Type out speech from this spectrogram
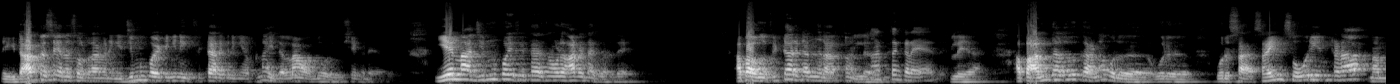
நீங்க டாக்டர்ஸே என்ன சொல்றாங்க? நீங்க ஜிம் போயிட்டீங்க நீங்க ஃபிட்டா இருக்கிறீங்க அப்படின்னா இதெல்லாம் வந்து ஒரு விஷயம் கிடையாது. ஏன்னா ஜிம் போய் ஃபிட்டா இருக்கவங்களுக்கு ஹார்ட் அட்டாக் வருது. அப்ப அவங்க ஃபிட்டா இருக்காங்கிற அர்த்தம் இல்ல அர்த்தம் கிடையாது. இல்லையா? அப்ப அந்த அளவுக்கான ஒரு ஒரு ஒரு சயின்ஸ் ஓரியன்டா நம்ம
